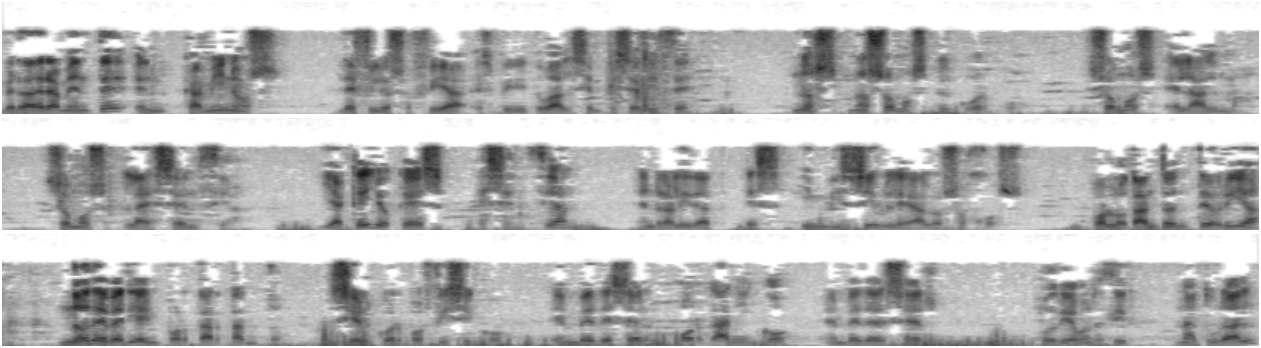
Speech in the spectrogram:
Verdaderamente, en caminos de filosofía espiritual siempre se dice, no, somos el cuerpo, somos el alma, somos la esencia. Y aquello que es esencial, en realidad, es invisible a los ojos. Por lo tanto, en teoría, no debería importar tanto si el cuerpo físico, en vez de ser orgánico, en vez de ser, podríamos decir, natural,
